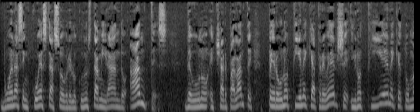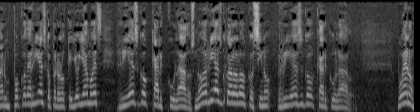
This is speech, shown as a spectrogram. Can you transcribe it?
buenas encuestas sobre lo que uno está mirando antes de uno echar para adelante, pero uno tiene que atreverse y uno tiene que tomar un poco de riesgo, pero lo que yo llamo es riesgo calculados, no riesgo a lo loco, sino riesgo calculado. Bueno,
